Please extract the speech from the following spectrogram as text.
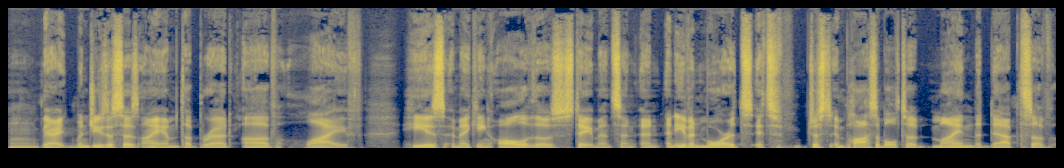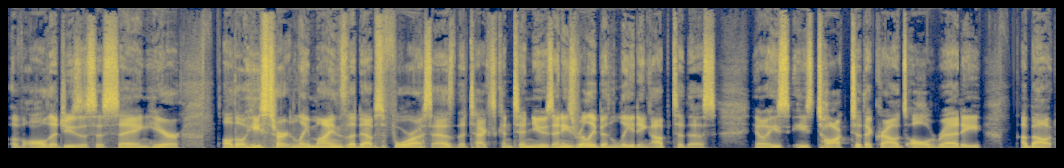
Hmm. Right. When Jesus says, I am the bread of life, he is making all of those statements and, and, and even more. It's, it's just impossible to mine the depths of, of all that Jesus is saying here, although he certainly mines the depths for us as the text continues. And he's really been leading up to this. You know, he's, he's talked to the crowds already about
